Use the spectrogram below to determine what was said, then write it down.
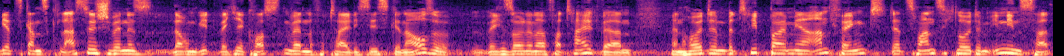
jetzt ganz klassisch, wenn es darum geht, welche Kosten werden da verteilt. Ich sehe es genauso. Welche sollen da verteilt werden? Wenn heute ein Betrieb bei mir anfängt, der 20 Leute im Indienst hat,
